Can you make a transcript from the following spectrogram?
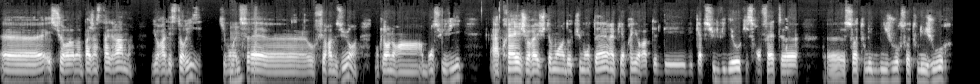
et sur ma page Instagram, il y aura des stories qui vont mmh. être faits au fur et à mesure. Donc là, on aura un, bon suivi. Après, j'aurai justement un documentaire et puis après, il y aura peut-être des, capsules vidéo qui seront faites soit tous les demi-jours, soit tous les jours.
